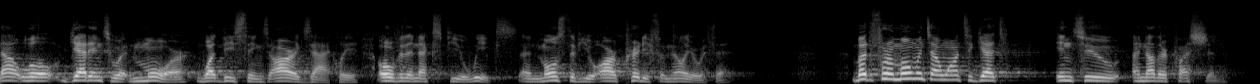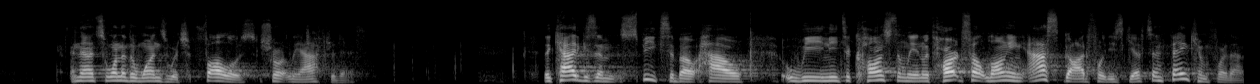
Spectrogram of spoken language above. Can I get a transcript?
Now, we'll get into it more, what these things are exactly, over the next few weeks. And most of you are pretty familiar with it. But for a moment, I want to get into another question. And that's one of the ones which follows shortly after this. The Catechism speaks about how we need to constantly and with heartfelt longing ask God for these gifts and thank Him for them.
